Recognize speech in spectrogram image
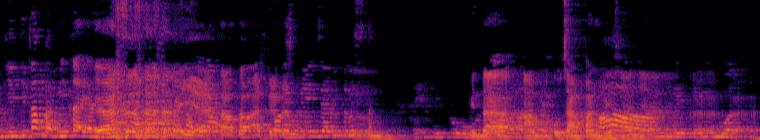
ya kita nggak minta ya. Iya, Kayak tahu-tahu ada kan, major terus mm, kayak gitu. minta kayak, ucapan biasanya. greeting Eh, buat eh.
